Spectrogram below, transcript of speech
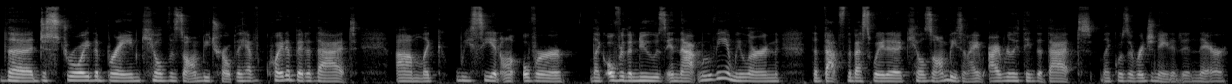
the destroy the brain, kill the zombie trope. They have quite a bit of that. Um, like we see it over like over the news in that movie and we learn that that's the best way to kill zombies and i, I really think that that like was originated in there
